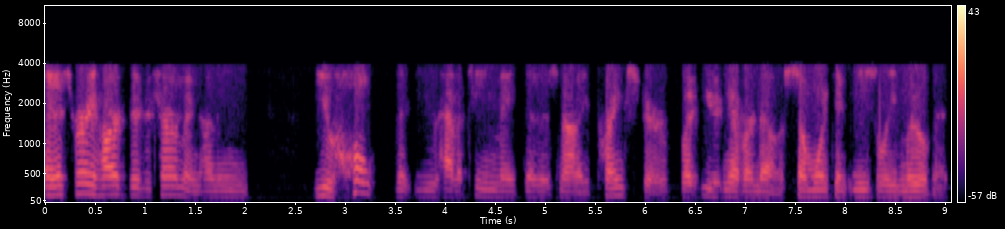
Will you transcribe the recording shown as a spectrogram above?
and it's very hard to determine. I mean, you hope that you have a teammate that is not a prankster, but you never know. Someone can easily move it.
